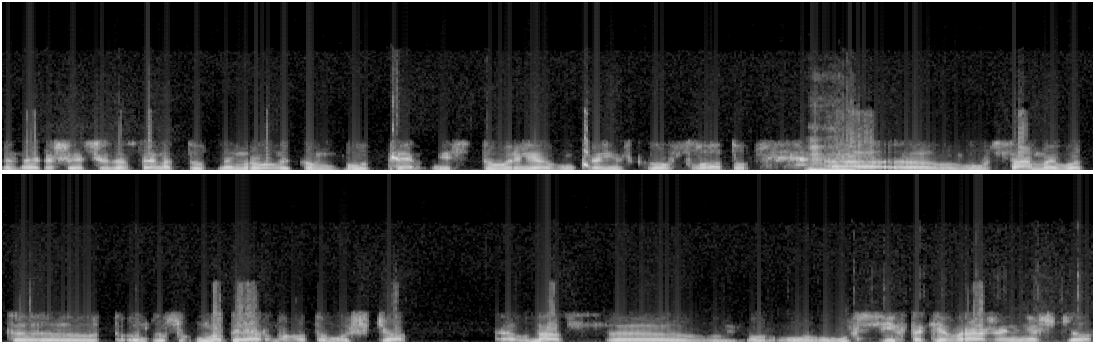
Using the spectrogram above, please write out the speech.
ви знаєте, швидше за все, наступним роликом буде історія українського флоту а, е, саме от е, модерного, тому що е, у нас е, у, всіх таке враження, що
